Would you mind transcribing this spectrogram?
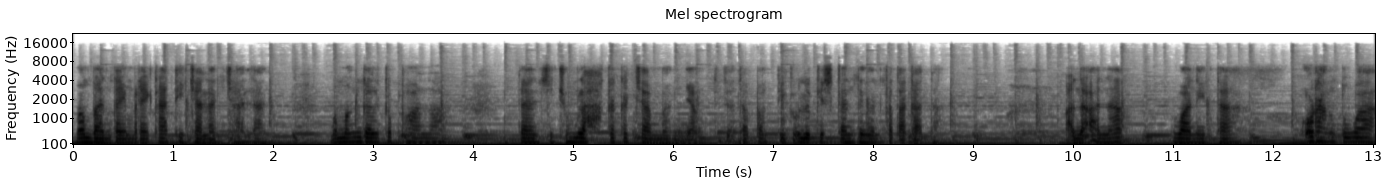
membantai mereka di jalan-jalan, memenggal kepala, dan sejumlah kekejaman yang tidak dapat dilukiskan dengan kata-kata. Anak-anak, wanita, orang tua,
